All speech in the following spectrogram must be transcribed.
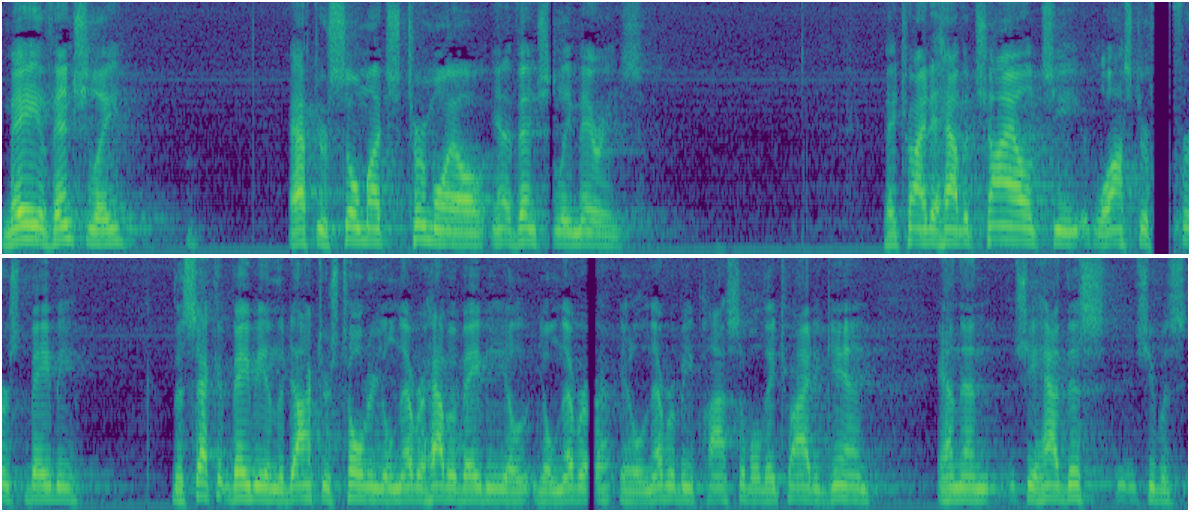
May eventually, after so much turmoil, eventually marries. They tried to have a child. She lost her first baby. The second baby, and the doctors told her, You'll never have a baby. You'll, you'll never, it'll never be possible. They tried again. And then she had this, she was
